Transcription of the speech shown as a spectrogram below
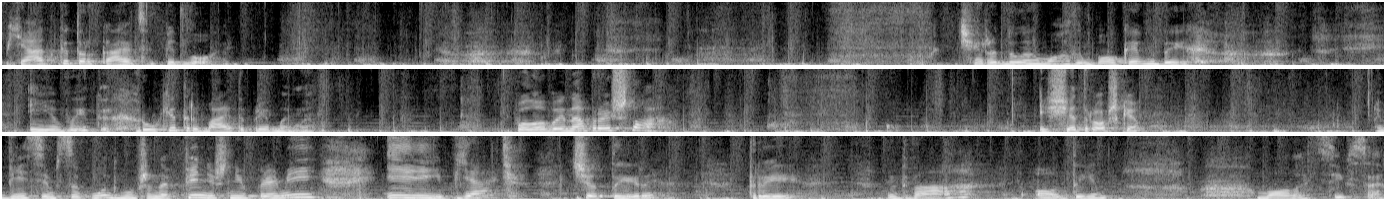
П'ятки торкаються підлоги. Чередуємо глибокий вдих і видих. Руки тримайте прямими. Половина пройшла. І ще трошки. 8 секунд. Ми вже на фінішній прямій. І 5, 4, 3, 2, 1. Молодці, все.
